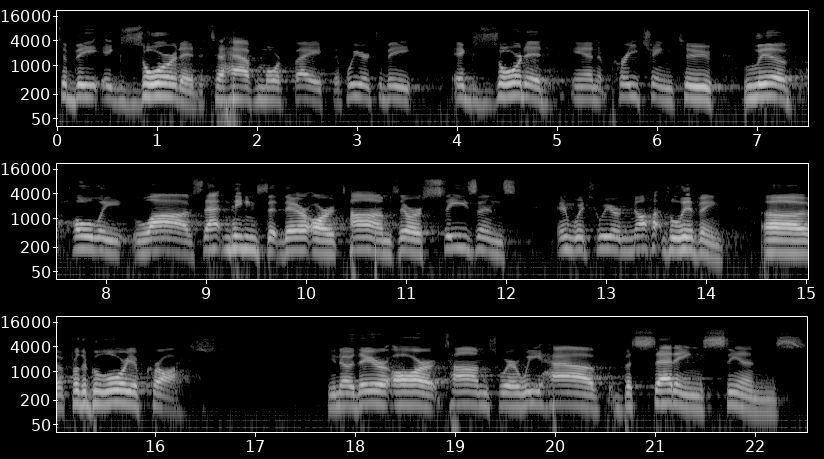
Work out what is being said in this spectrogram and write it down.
to be exhorted to have more faith, if we are to be exhorted in preaching to live holy lives, that means that there are times, there are seasons in which we are not living uh, for the glory of Christ. You know, there are times where we have besetting sins,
